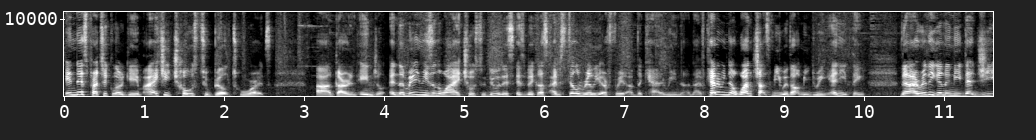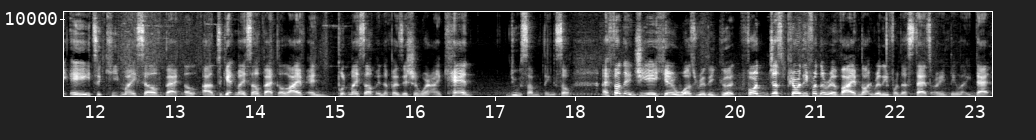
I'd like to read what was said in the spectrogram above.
in this particular game, I actually chose to build towards uh, Guardian Angel. And the main reason why I chose to do this is because I'm still really afraid of the Katarina. Now, if Katarina one-shots me without me doing anything, then I'm really gonna need that GA to keep myself back, uh, to get myself back alive and put myself in a position where I can do something. So I felt that GA here was really good for just purely for the revive, not really for the stats or anything like that.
